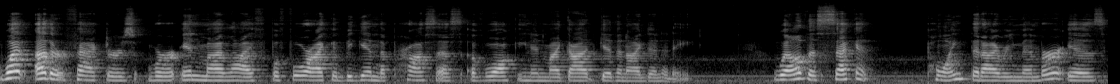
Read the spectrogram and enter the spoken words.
What other factors were in my life before I could begin the process of walking in my God given identity? Well, the second point that I remember is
